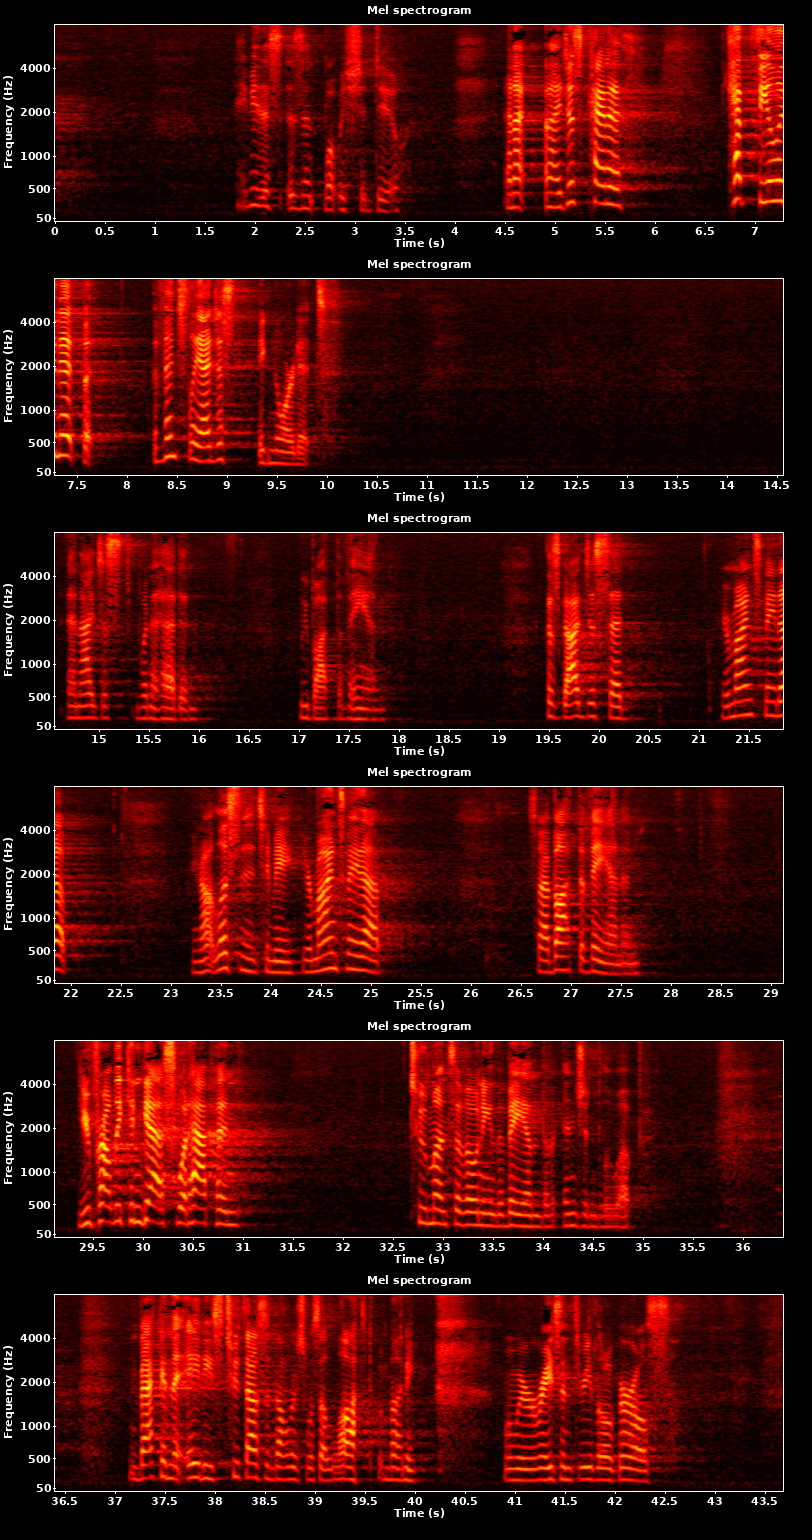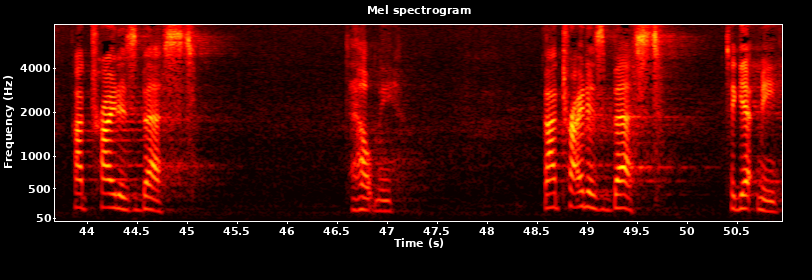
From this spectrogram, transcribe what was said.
Maybe this isn't what we should do. And I, and I just kind of kept feeling it, but eventually I just ignored it. And I just went ahead and we bought the van. Because God just said, Your mind's made up. You're not listening to me. Your mind's made up. So I bought the van, and you probably can guess what happened. Two months of owning the van, the engine blew up. And back in the 80s, $2,000 was a lot of money when we were raising three little girls. God tried his best to help me. God tried his best to get me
